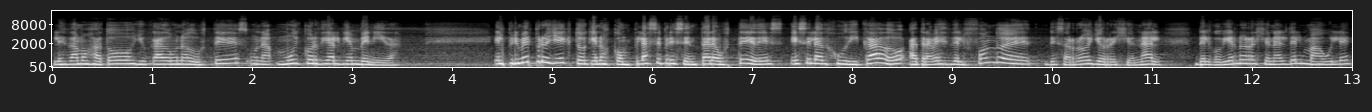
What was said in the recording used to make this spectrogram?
les damos a todos y a cada uno de ustedes una muy cordial bienvenida. El primer proyecto que nos complace presentar a ustedes es el adjudicado a través del Fondo de Desarrollo Regional del Gobierno Regional del Maule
